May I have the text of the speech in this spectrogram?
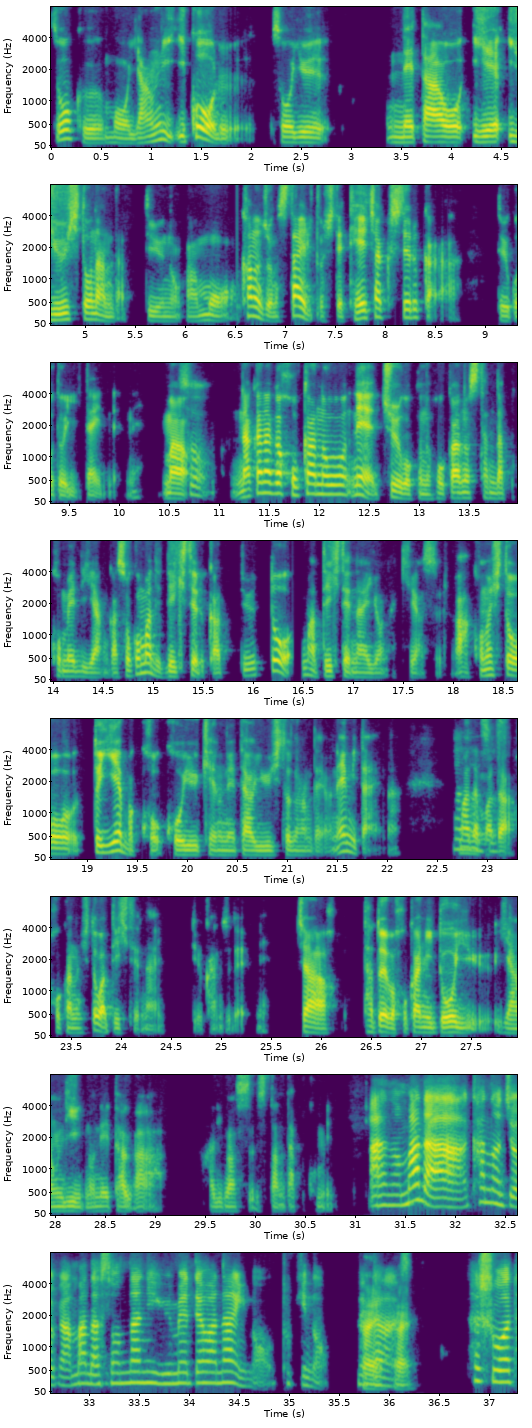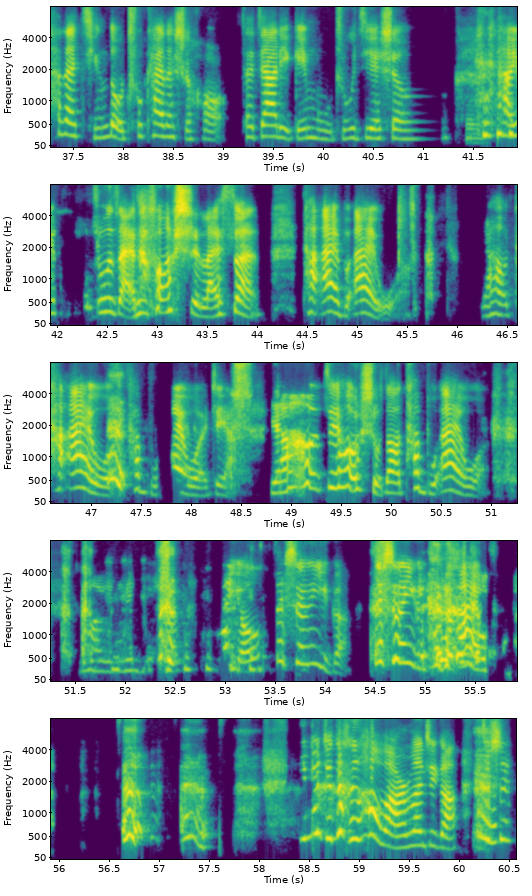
すごくもうヤンリーイコールそういうネタを言え言う人なんだっていうのがもう彼女のスタイルとして定着してるからということを言いたいんだよね。まあなかなか他のね中国の他のスタンダップコメディアンがそこまでできてるかっていうとまあできてないような気がする。あこの人といえばこうこういう系のネタを言う人なんだよねみたいな。まだまだ他の人はできてないっていう感じだよね。じゃあ例えば他にどういうヤンリーのネタがあります？スタンダップコメデあのまだ彼女がまだそんなに有名ではないの？時のネタなんです。はいはい他说他在情窦初开的时候，在家里给母猪接生，嗯他用母猪仔的方式来算他爱不爱我，然后他爱我，他不爱我这样，然后最后数到他不爱我，然后人家就说加油，再生一个，再生一个他就爱我。你不觉得很好玩吗？这个就是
